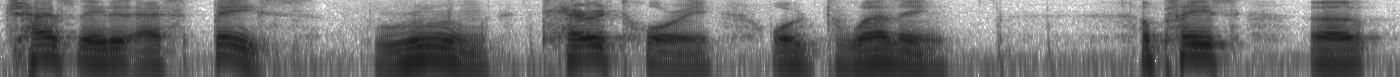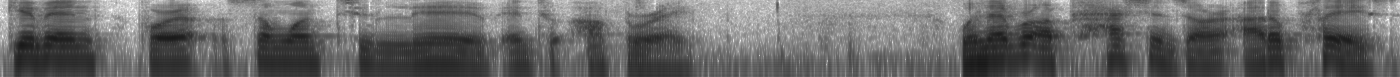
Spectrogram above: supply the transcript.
translated as space, room, territory, or dwelling. A place uh, given for someone to live and to operate. Whenever our passions are out of place,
